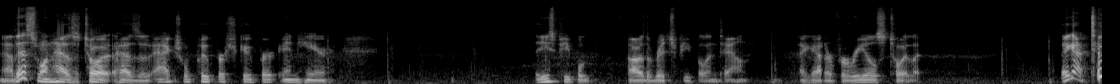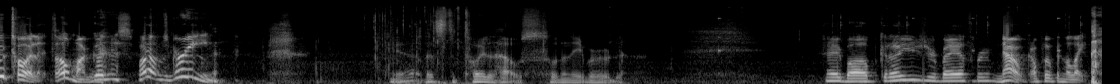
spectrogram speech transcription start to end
Now this one has a toilet, has an actual pooper scooper in here. These people are the rich people in town. They got a for reals toilet. They got two toilets. Oh my goodness! One of them's green. Yeah, that's the toilet house of the neighborhood. Hey Bob, can I use your bathroom? No, go poop in the lake.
